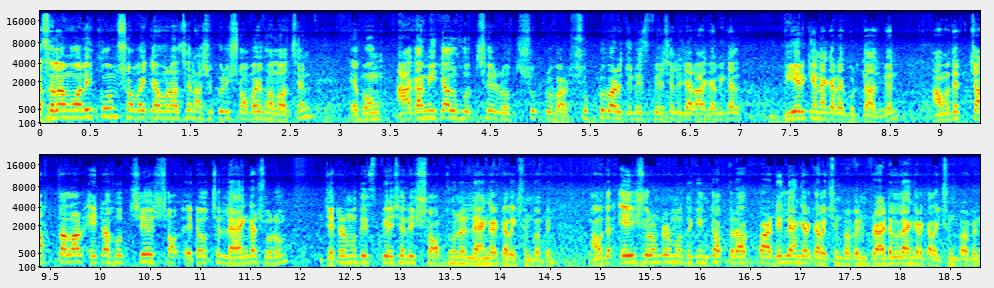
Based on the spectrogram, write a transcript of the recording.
আসসালামু আলাইকুম, সবাই কেমন আছেন? আশা করি সবাই ভালো আছেন। এবং আগামীকাল হচ্ছে রোজ শুক্রবার। শুক্রবারের জন্য স্পেশালি যারা আগামীকাল বিয়ের কেনাকাটা করতে আসবেন, আমাদের চারতলার এটা হচ্ছে সব এটা হচ্ছে লেহেঙ্গার শোরুম যেটার মধ্যে স্পেশালি সব ধরনের লেহেঙ্গার কালেকশন পাবেন। আমাদের এই শোরুমটার মধ্যে কিন্তু আপনারা পার্টি লেহেঙ্গার কালেকশন পাবেন ব্রাইডাল লেহেঙ্গার কালেকশন পাবেন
